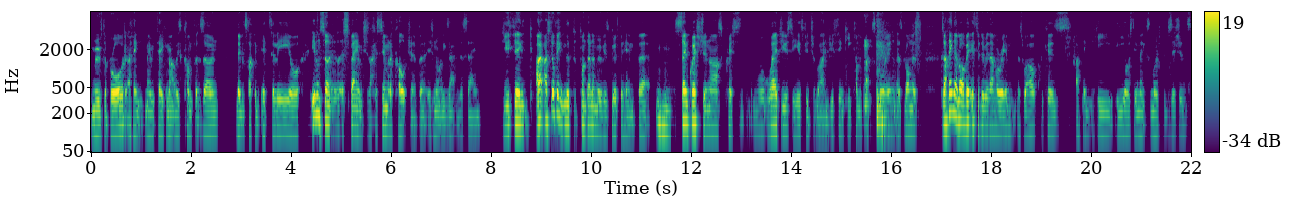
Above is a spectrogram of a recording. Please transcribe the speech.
moved abroad. I think maybe take him out of his comfort zone. Maybe it's like in Italy or even so Spain, which is like a similar culture, but it's not exactly the same. Do you think? I, I still think the Tondela move is good for him, but Mhm. same question asked Chris: Where do you see his future line? Do you think he comes back sporting as long as because I think a lot of it is to do with Amorim as well, because I think he he obviously makes most of the decisions.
